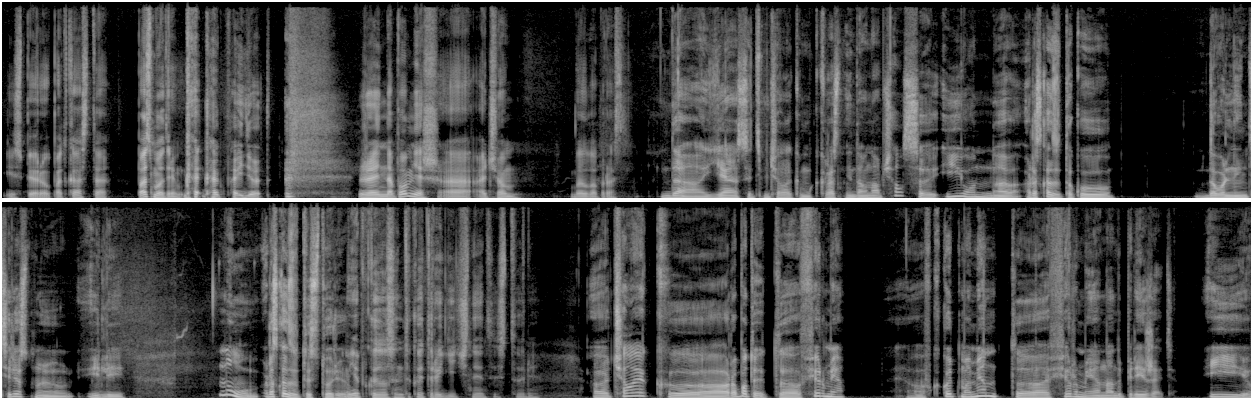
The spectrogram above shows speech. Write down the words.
из первого подкаста. Посмотрим, как, пойдет. Жень, напомнишь, о, о чем был вопрос? Да, я с этим человеком как раз недавно общался, и он э, рассказывает такую довольно интересную или, ну, рассказывает историю. Мне показалась она такая трагичная, эта история. Э, человек э, работает в фирме. В какой-то момент в фирме надо переезжать. И,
